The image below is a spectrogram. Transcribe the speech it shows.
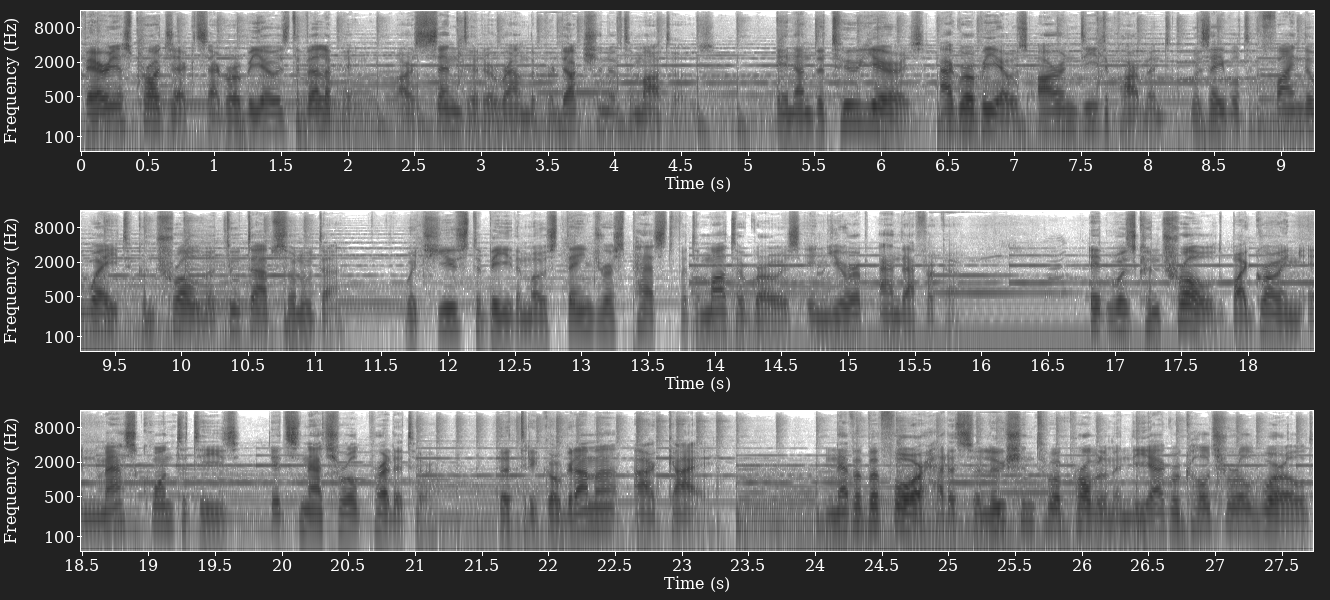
Various projects Agrobio is developing are centered around the production of tomatoes. In under two years, Agrobio's R&D department was able to find a way to control the tuta absoluta, which used to be the most dangerous pest for tomato growers in Europe and Africa. It was controlled by growing in mass quantities its natural predator, the Trichogramma achaeae. Never before had a solution to a problem in the agricultural world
